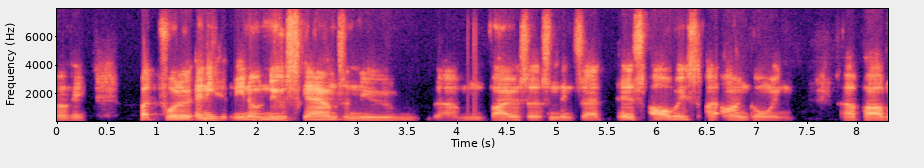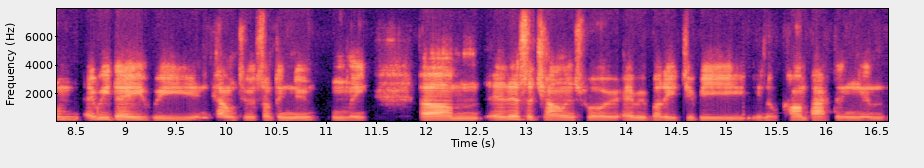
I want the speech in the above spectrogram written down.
Okay. But for any you know new scams and new um, viruses and things that is always an ongoing uh, problem. Every day we encounter something new. Only um, it is a challenge for everybody to be you know compacting and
